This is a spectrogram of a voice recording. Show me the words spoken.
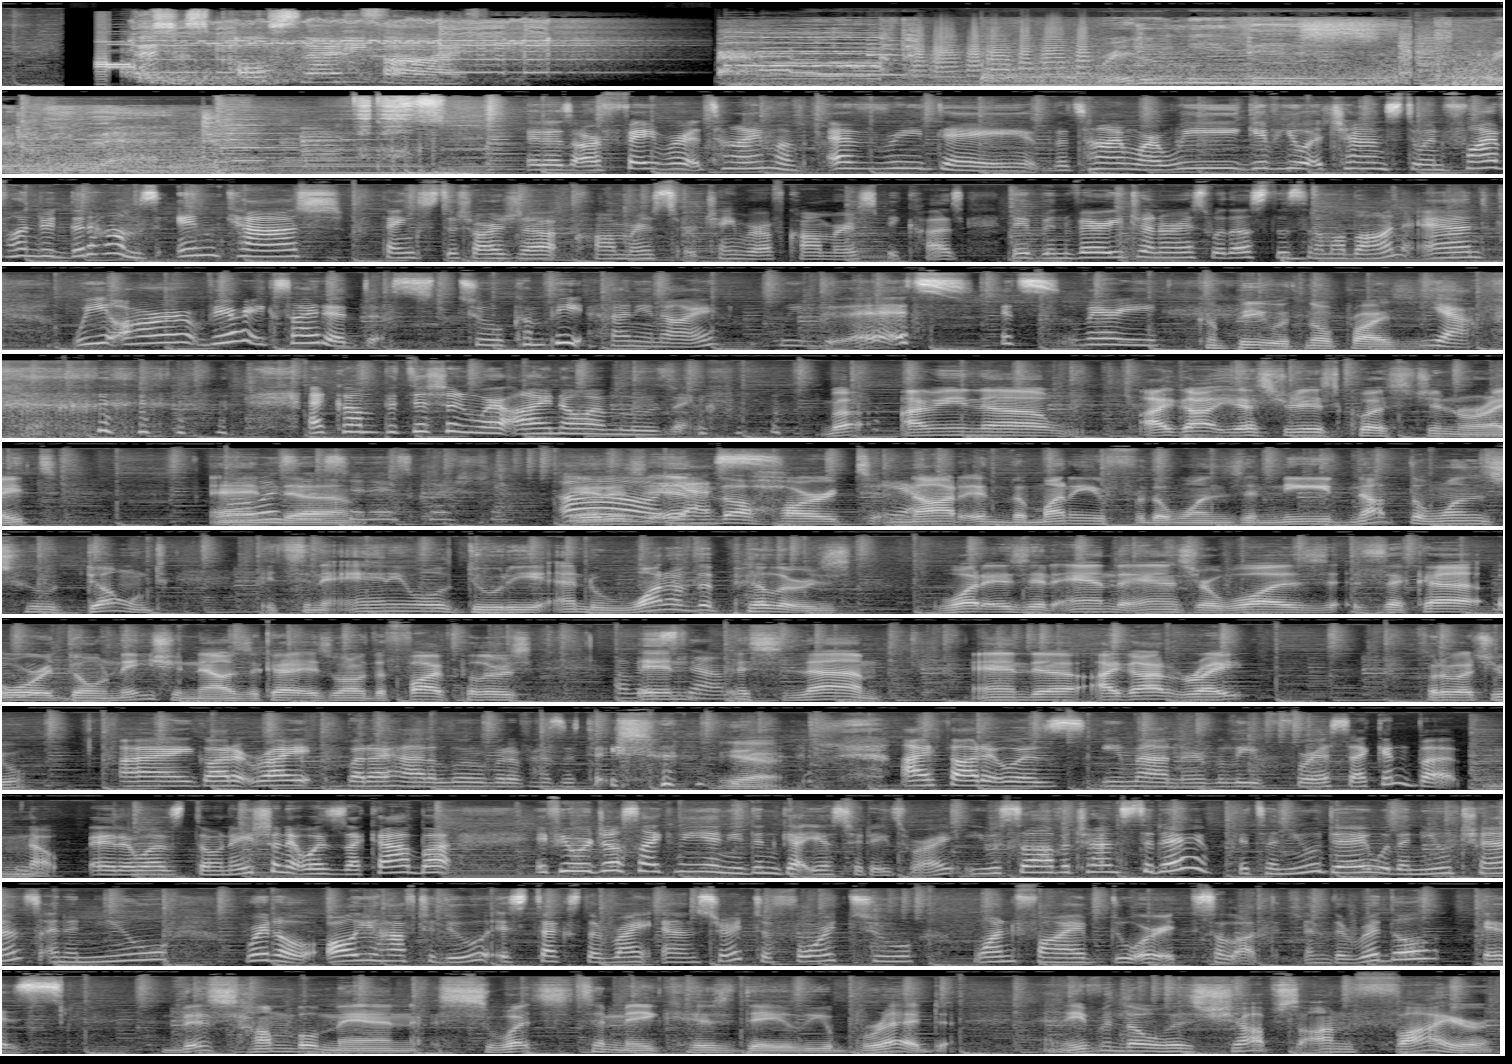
This is Pulse 95. Riddle me this, It is our favorite time of every day, the time where we give you a chance to win 500 dirhams in cash, thanks to Sharjah Commerce or Chamber of Commerce, because they've been very generous with us this Ramadan, and we are very excited to compete. Hani and I, we it's it's very Compete with no prizes. yeah, a competition where I know I'm losing. But I mean, uh, I got yesterday's question right. And what was uh, yesterday's question? It Oh, is in yes. the heart, Yeah. not in the money for the ones in need, not the ones who don't. It's an annual duty and one of the pillars. What is it? And the answer was zakah or donation. Now, zakah is one of the five pillars Of in Islam. Islam. And uh, I got it right. What about you? I got it right, but I had a little bit of hesitation. Yeah. I thought it was iman or belief for a second, but Mm. no, it was donation, it was zakah. But if you were just like me and you didn't get yesterday's right, you still have a chance today. It's a new day with a new chance and a new riddle. All you have to do is text the right answer to 4215 du or Etisalat. And the riddle is This humble man sweats to make his daily bread, and even though his shop's on fire,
